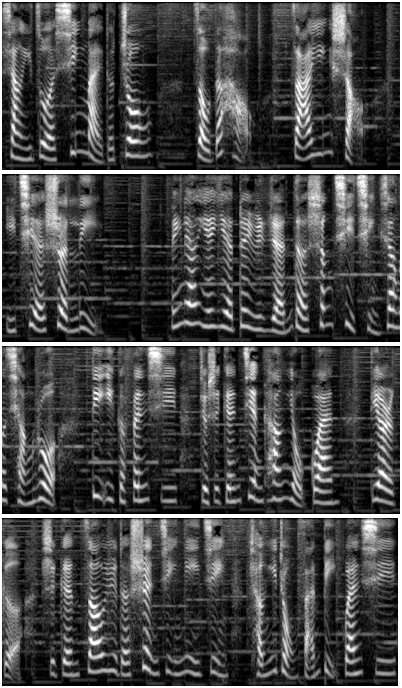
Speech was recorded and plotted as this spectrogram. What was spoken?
像一座新买的钟，走得好。杂音少，一切顺利。林良爷爷对于人的生气倾向的强弱，第一个分析就是跟健康有关，第二个是跟遭遇的顺境逆境成一种反比关系。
